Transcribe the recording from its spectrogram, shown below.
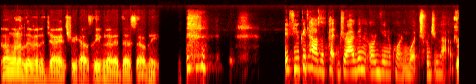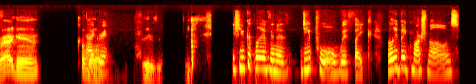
I don't want to live in a giant treehouse, even though that does sound neat. if you could have a pet dragon or unicorn, which would you have? Dragon. Come I on. agree. Easy. If you could live in a deep pool with like really big marshmallows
